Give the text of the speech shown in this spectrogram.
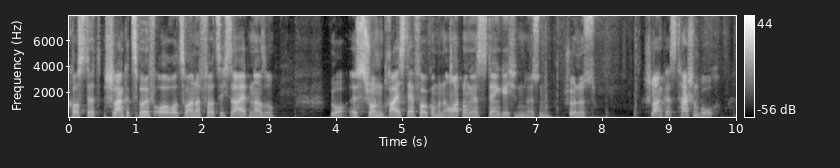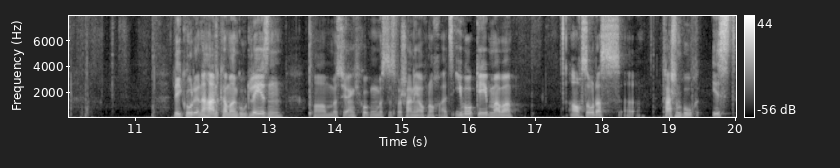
Kostet schlanke 12 Euro, 240 Seiten, also ja, ist schon ein Preis, der vollkommen in Ordnung ist, denke ich. Ist ein schönes, schlankes Taschenbuch. Liegt gut in der Hand, kann man gut lesen. Ähm, müsste ich eigentlich gucken, müsste es wahrscheinlich auch noch als E-Book geben, aber auch so, das äh, Taschenbuch ist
